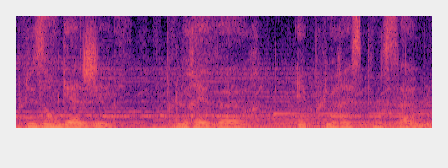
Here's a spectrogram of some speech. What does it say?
plus engagé, plus rêveur et plus responsable.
